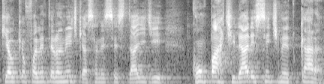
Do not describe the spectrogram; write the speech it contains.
que é o que eu falei anteriormente, que é essa necessidade de compartilhar esse sentimento. Cara,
